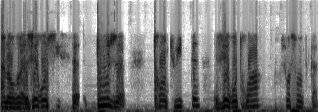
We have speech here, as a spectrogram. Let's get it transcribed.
Alors euh, 06 12 38 03 64.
